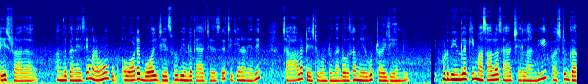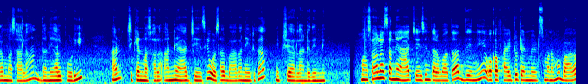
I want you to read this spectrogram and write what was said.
టేస్ట్ రాదా? అందుకనేసి మనము వాటర్ బాయిల్ చేసి దీంట్లోకి యాడ్ చేస్తే చికెన్ అనేది చాలా టేస్ట్గా ఉంటుందండి. ఒకసారి మీరు కూడా ట్రై చేయండి. ఇప్పుడు దీంట్లోకి మసాలాస్ యాడ్ చేయాలండి ఫస్ట్ గరం మసాలా ధనియాల పొడి అండ్ చికెన్ మసాలా అన్నీ యాడ్ చేసి ఒకసారి బాగా నీట్గా మిక్స్ చేయాలండి దీన్ని. మసాలాస్ అన్నీ యాడ్ చేసిన తర్వాత దీన్ని ఒక ఫైవ్ టు టెన్ మినిట్స్ మనము బాగా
